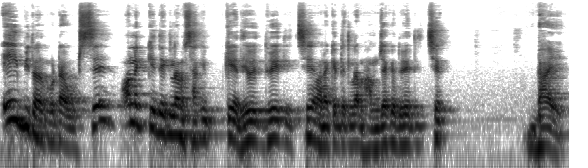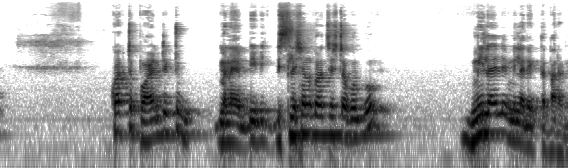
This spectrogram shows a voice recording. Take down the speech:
এই বিতর্কটা উঠছে, অনেককে দেখলাম সাকিবকে ধুয়ে ধুয়ে দিচ্ছে অনেকে দেখলাম হামজাকে ধুয়ে দিচ্ছে। ভাই, কয়েকটা পয়েন্ট একটু মানে বিশ্লেষণ করার চেষ্টা করব। মিলাইলে মিলা দেখতে পারেন।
